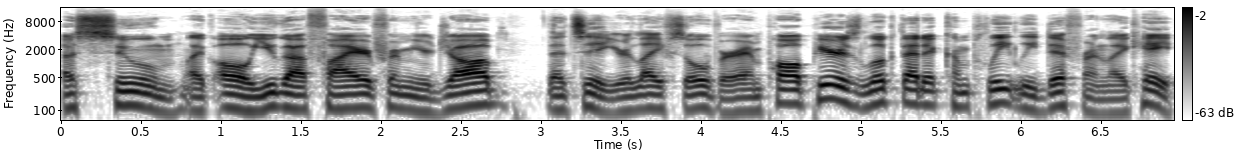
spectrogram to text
assume like, oh, you got fired from your job that's it your life's over. And paul pierce looked at it completely different like hey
